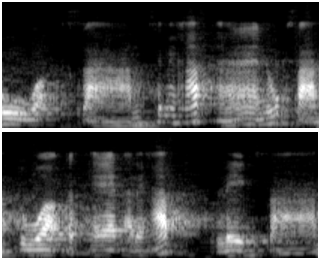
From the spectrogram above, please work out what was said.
บวกสามใช่ไหมครับอ่านกสามตัวก็แทนอะไรครับ เลขสาม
